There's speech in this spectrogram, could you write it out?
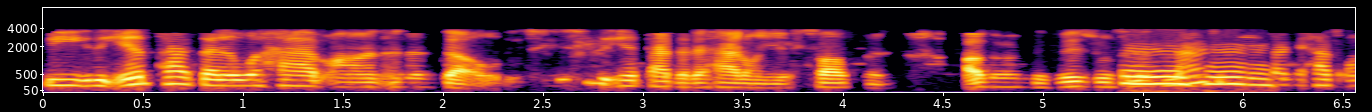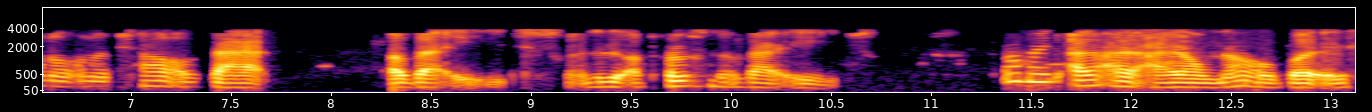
the the impact that it would have on an adult. You see the impact that it had on yourself and other individuals. And Imagine the impact it has on a, on a child of that of that age, and a person of that age. Like, I I, I don't know, but it's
